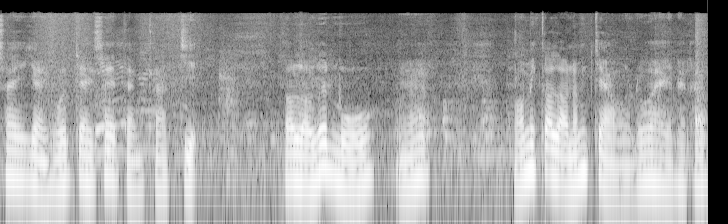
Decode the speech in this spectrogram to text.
ไส้ใหญ่หัวใจไส้แตงกาจิเกาเหลาเลือดหมูนะฮะอ๋อมีเกาเหลาน้ำแจ่วด้วยนะครับ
